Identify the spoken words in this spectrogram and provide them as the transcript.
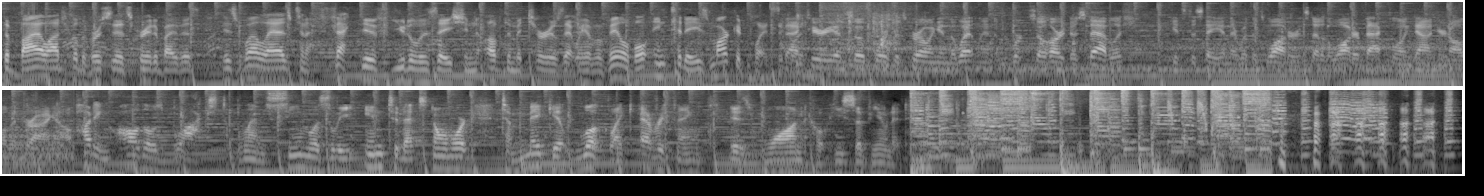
the biological diversity that's created by this, as well as an effective utilization of the materials that we have available in today's marketplace. The bacteria and so forth that's growing in the wetland that we worked so hard to establish gets to stay in there with its water instead of the water back flowing down here and all of it drying out. Putting all those blocks to blend seamlessly into that stonework to make it look like everything is one cohesive unit.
